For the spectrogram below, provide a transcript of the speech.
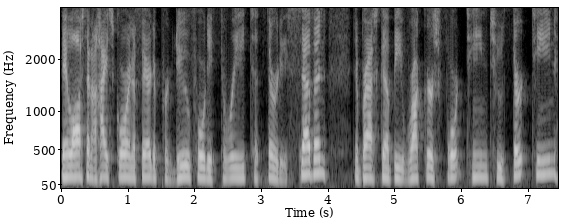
They lost in a high scoring affair to Purdue 43 to 37. Nebraska beat Rutgers 14 to 13.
